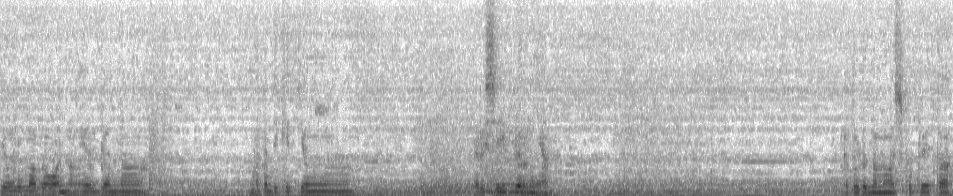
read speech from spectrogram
yung gumagawa ng airgun na nakadikit yung receiver niya. Katulad ng mga skopeta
